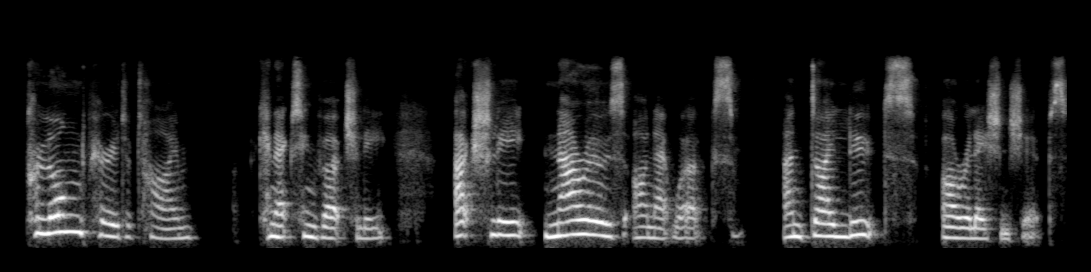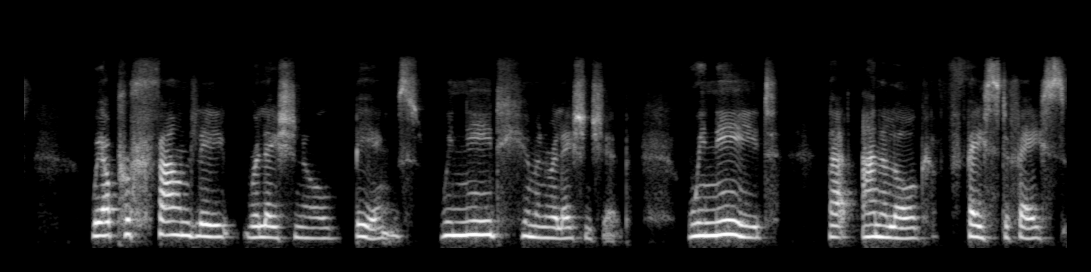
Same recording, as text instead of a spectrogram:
prolonged period of time connecting virtually actually narrows our networks and dilutes our relationships. We are profoundly relational beings. We need human relationship. We need that analog face to face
